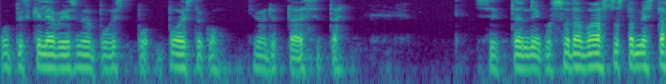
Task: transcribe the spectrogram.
opiskelijaviisumien poisto, kun hyödyttäisi sitten, sitten niin kuin sodan vastustamista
